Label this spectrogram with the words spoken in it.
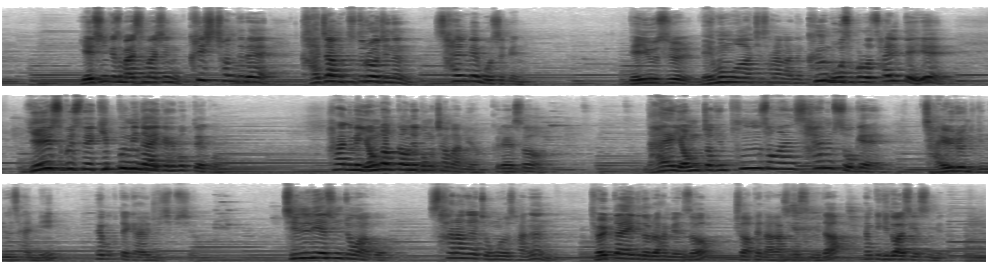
예수님께서 말씀하신 크리스천들의 가장 두드러지는 삶의 모습인 내 이웃을 내 몸과 같이 사랑하는 그 모습으로 살 때에 예수 그리스도의 기쁨이 나에게 회복되고 하나님의 영광 가운데 동참하며 그래서 나의 영적인 풍성한 삶 속에 자유를 누리는 삶이 회복되게 하여 주십시오. 진리에 순종하고 사랑의 종으로 사는 결단의 기도를 하면서 주 앞에 나가시겠습니다. 함께 기도하시겠습니다.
